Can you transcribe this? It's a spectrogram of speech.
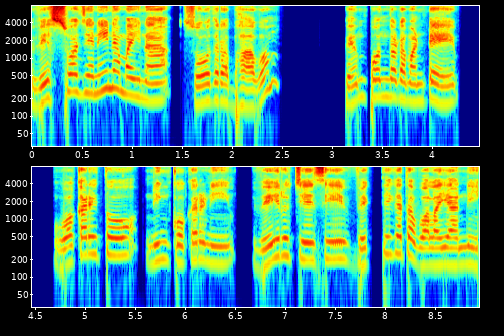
విశ్వజనీనమైన సోదరభావం పెంపొందడమంటే ఒకరితో నింకొకరిని వేరు చేసే వ్యక్తిగత వలయాన్ని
